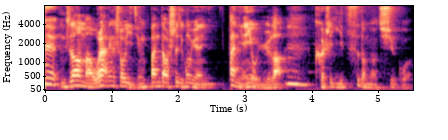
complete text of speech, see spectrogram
为你知道吗？我俩那个时候已经搬到世纪公园半年有余了，嗯，可是一次都没有去过。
